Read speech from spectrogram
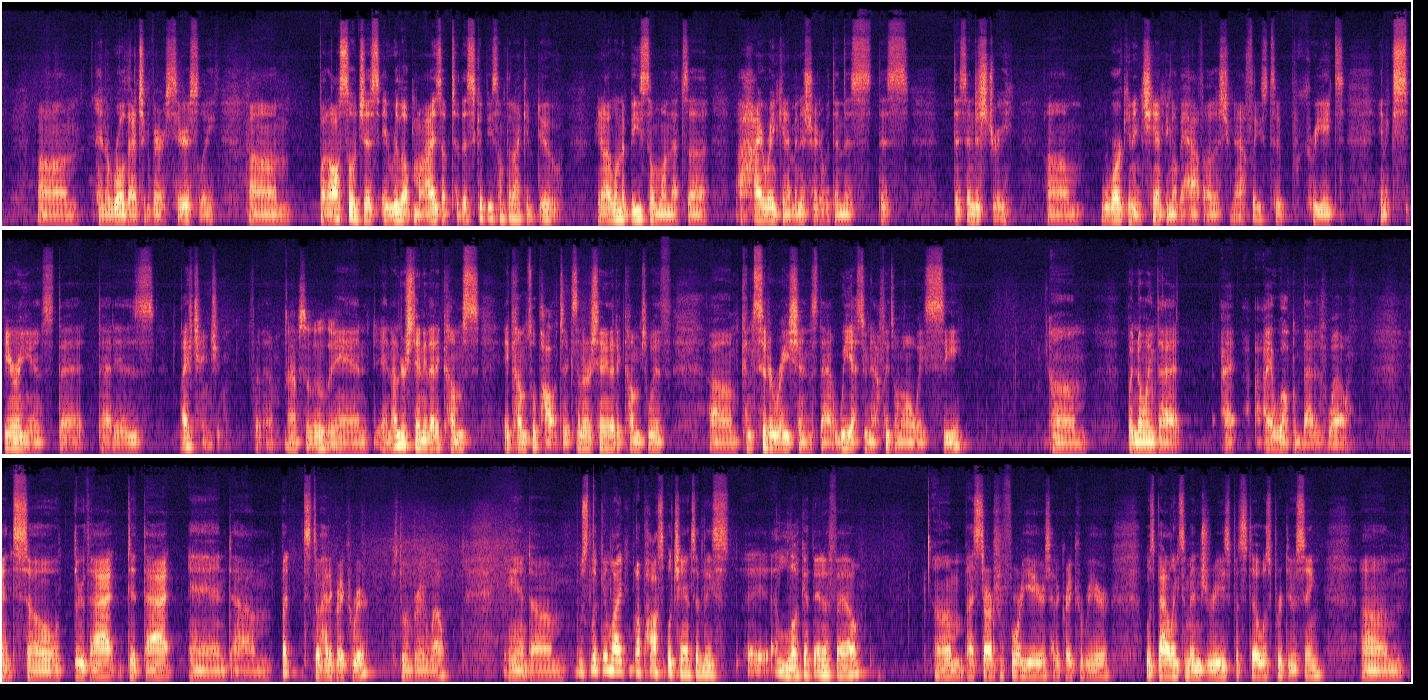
um, and a role that I took very seriously. Um, but also just it really opened my eyes up to this could be something I could do. You know, I want to be someone that's a, a high ranking administrator within this this this industry, um, working and championing on behalf of other student athletes to create an experience that that is life changing for them. Absolutely. And and understanding that it comes it comes with politics and understanding that it comes with um, considerations that we as student athletes don't always see. Um, but knowing that I, I welcomed that as well. And so through that, did that, and um, but still had a great career. Was doing very well, and um, was looking like a possible chance, at least a look at the NFL. Um, I started for four years, had a great career, was battling some injuries, but still was producing. Um,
